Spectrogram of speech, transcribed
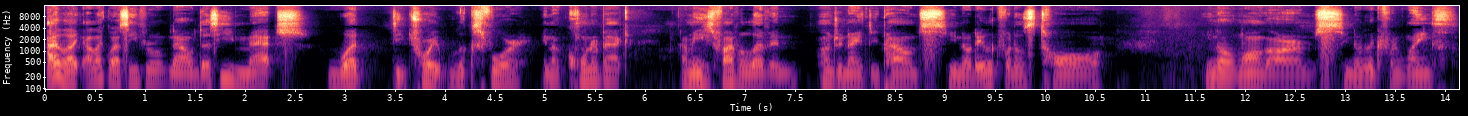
I like I like what I seen from him. Now, does he match what Detroit looks for in a cornerback? I mean, he's 5'11", 193 pounds. You know, they look for those tall, you know, long arms, you know, looking for length.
